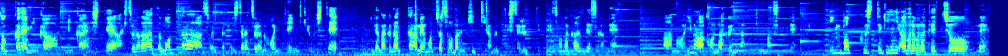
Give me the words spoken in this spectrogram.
どっかで見か見返して、あ、必要だなと思ったら、そういったデジタルツールの方に転記をして、いらなくなったらメモっちゃその場で切って破って捨てるっていうね、そんな感じですかね。あの、今はこんな風になっていますんで、インボックス的にアナログの手帳をね、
